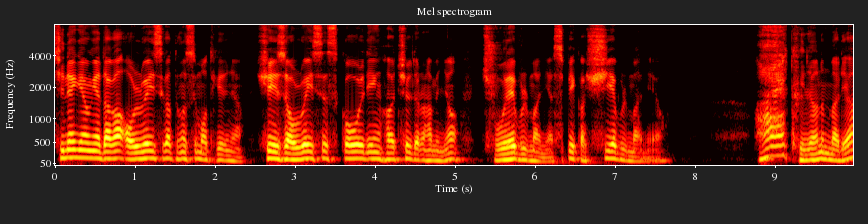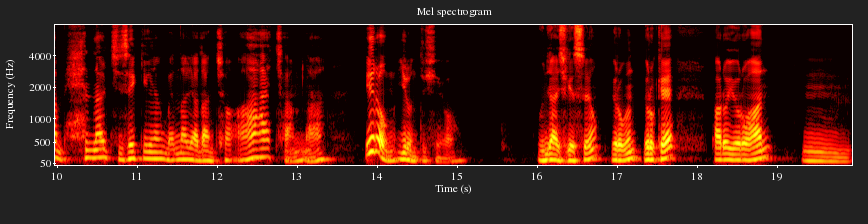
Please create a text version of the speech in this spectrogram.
진행형에다가 always 같은 거 쓰면 어떻게 되냐? She is always scolding her children 하면요. 주의 불만이야. 스피커 she의 불만이에요. 아 그녀는 말이야 맨날 지 새끼 그냥 맨날 야단쳐 아 참나 이런 이런 뜻이에요 뭔지 아시겠어요 여러분 이렇게 바로 이러한 음,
